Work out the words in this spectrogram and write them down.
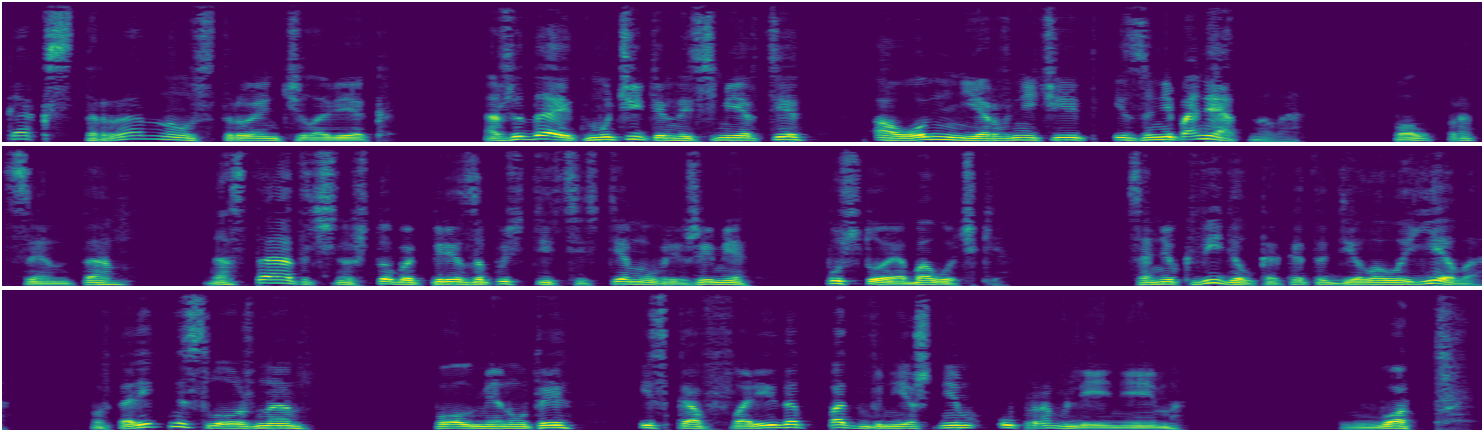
Как странно устроен человек. Ожидает мучительной смерти, а он нервничает из-за непонятного. Полпроцента. Достаточно, чтобы перезапустить систему в режиме пустой оболочки. Санек видел, как это делала Ева. Повторить несложно. Полминуты, и скаф Фарида под внешним управлением. Вот.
